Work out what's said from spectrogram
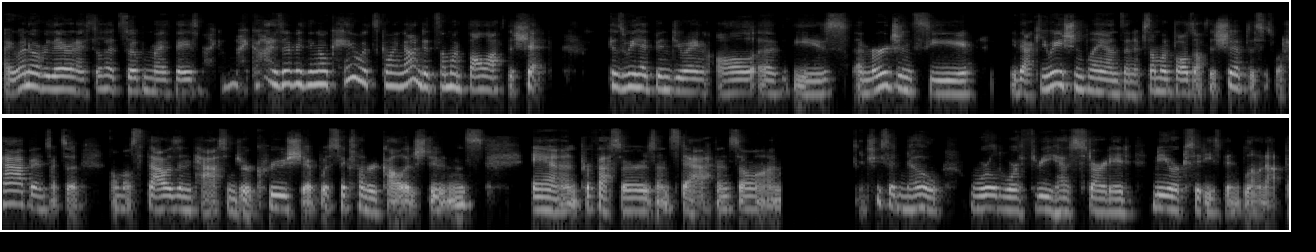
I went over there and I still had soap in my face. I'm like, oh my God, is everything okay? What's going on? Did someone fall off the ship? Because we had been doing all of these emergency evacuation plans and if someone falls off the ship this is what happens. It's a almost 1000 passenger cruise ship with 600 college students and professors and staff and so on. And she said no world war iii has started. New york city's been blown up.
